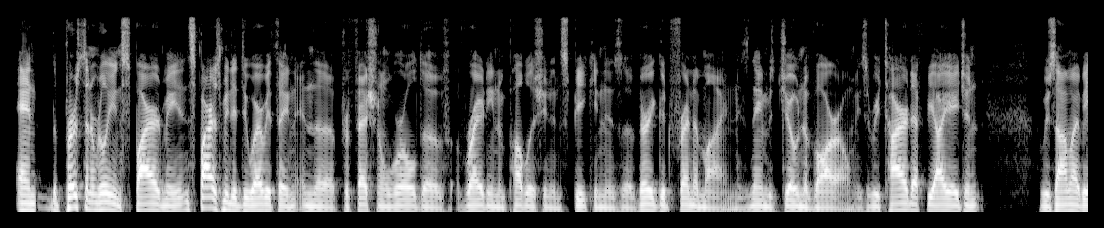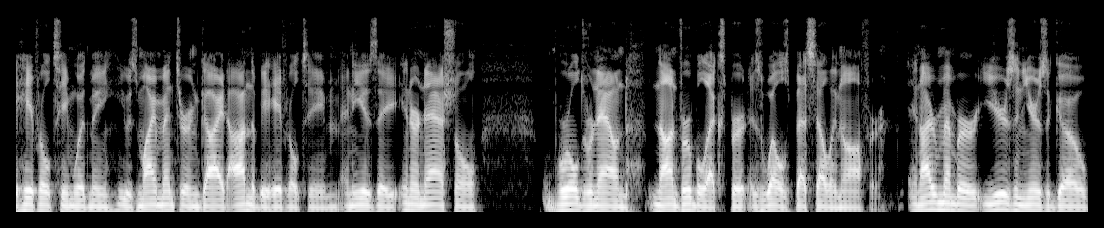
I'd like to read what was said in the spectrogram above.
And the person that really inspired me, inspires me to do everything in the professional world of writing and publishing and speaking, is a very good friend of mine. His name is Joe Navarro. He's a retired FBI agent who was on my behavioral team with me. He was my mentor and guide on the behavioral team, and he is a international, world-renowned nonverbal expert as well as best-selling author. And I remember years and years ago,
